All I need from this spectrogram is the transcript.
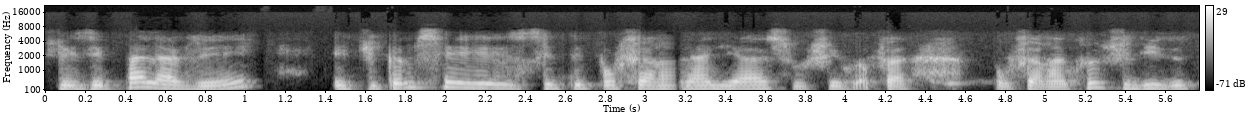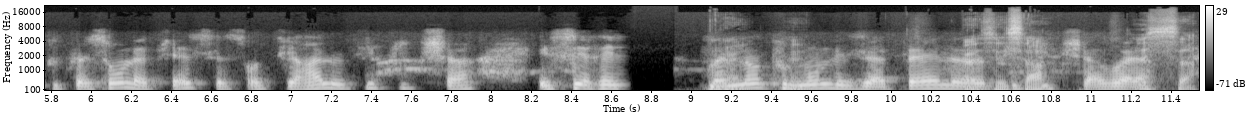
Je les ai pas lavés. Et puis, comme c'était pour faire un alias ou je sais enfin, pour faire un truc, je lui dis, de toute façon, la pièce, ça sentira le pipi de chat. Et c'est Maintenant, Ouais, tout le monde les appelle Ouais, euh, c'est pipi ça. de chat. Voilà. C'est ça.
